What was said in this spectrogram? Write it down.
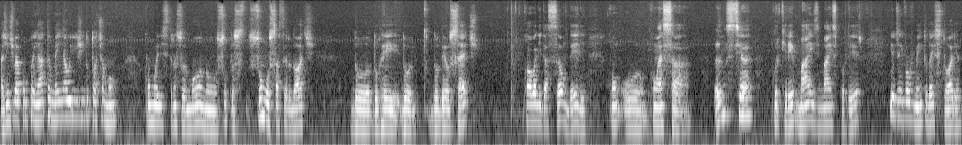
A gente vai acompanhar também a origem do Totiamon, como ele se transformou no sumo sacerdote do, do rei do, do deus Sete, qual a ligação dele com, o, com essa ânsia por querer mais e mais poder e o desenvolvimento da história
